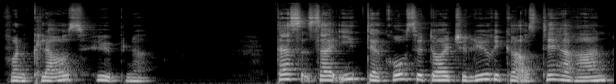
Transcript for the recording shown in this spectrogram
Von Klaus Hübner dass Said, der große deutsche Lyriker aus Teheran,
